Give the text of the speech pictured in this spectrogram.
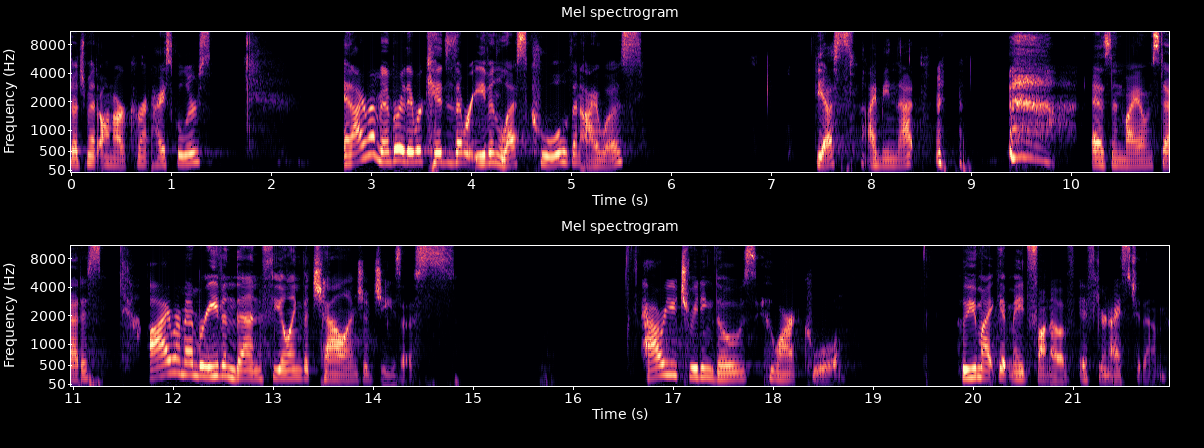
judgment on our current high schoolers. And I remember there were kids that were even less cool than I was. Yes, I mean that, as in my own status. I remember even then feeling the challenge of Jesus. How are you treating those who aren't cool? Who you might get made fun of if you're nice to them?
